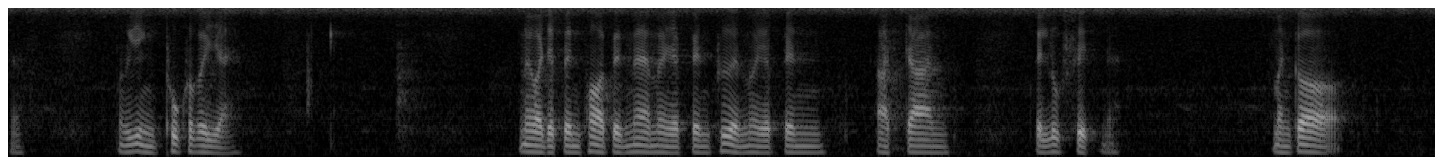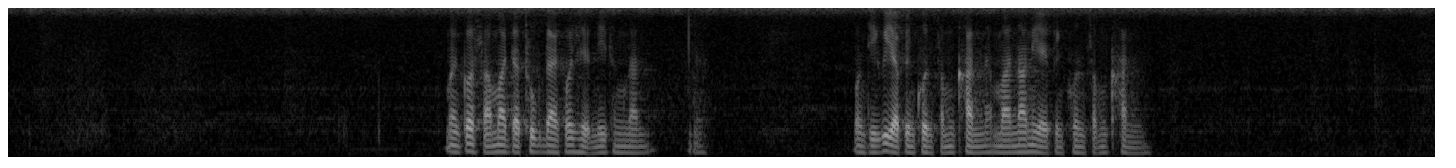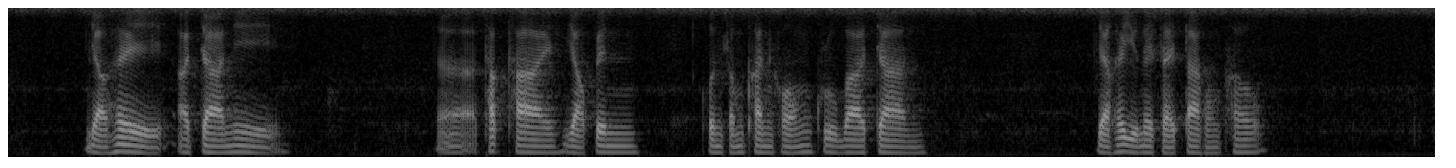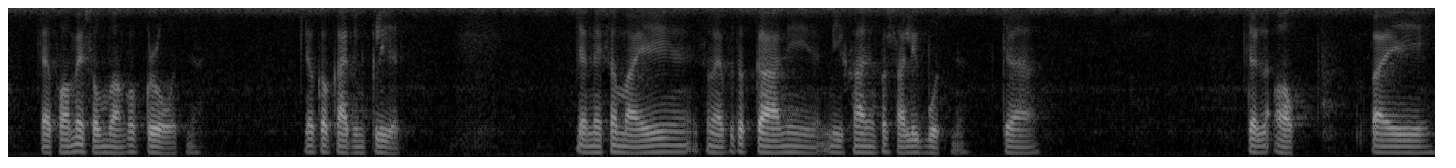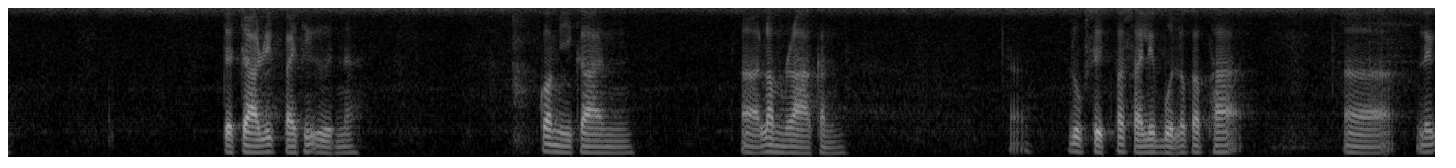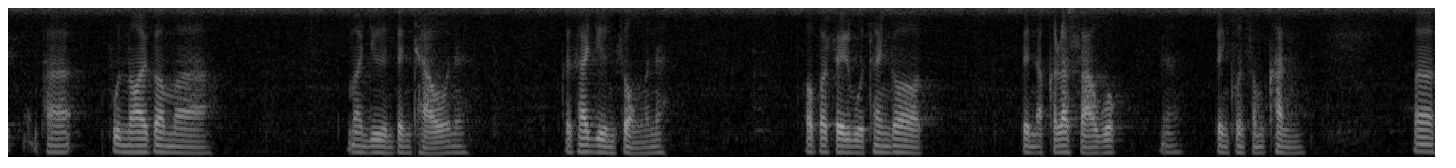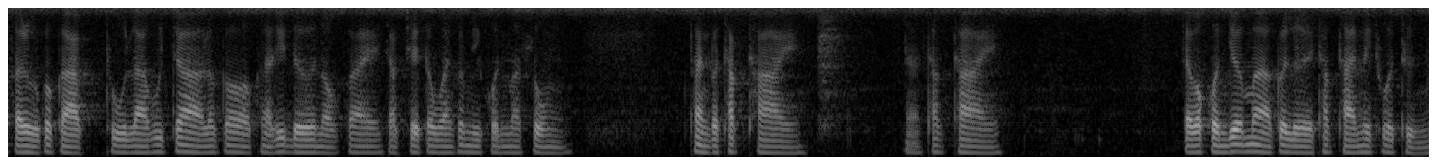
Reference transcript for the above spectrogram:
นะมันก็ยิ่งทุกข์เข้าไปใหญ่ ไม่ว่าจะเป็นพ่อเป็นแม่ ไม่ว่าจะเป็นเพื่อน ไม่ว่าจะเป็นอาจารย์เป็นลูกศิษย์นะมันก็ มันก็สามารถจะทุกข์ได้เพราะเหตุนี้ทั้งนั้นนะ บางทีก็อยากเป็นคนสำคัญนะมานะนี่อยากเป็นคนสำคัญ อยากให้อาจารย์นี่ทักทาย อยากเป็นคนสำคัญของครูบาอาจารย์ อยากให้อยู่ในสายตาของเขา แต่พอไม่สมหวังก็โกรธนะแล้วก็กลายเป็นเกลียด อย่างในสมัยสมัยพุทธกาลนี่มีคราหนึ่งภาษาลิบุตรนะ จะ จะออกไป จะจาริกไปที่อื่นนะ ก็มีการล่ำลากัน ลูกศิษย์พระสายรีบุตรแล้วก็พระเล็กพระผู้น้อยก็มามายืนเป็นแถวนะคล้ายๆยืนส่งกันนะเพราะพระสายรีบุตรท่านก็เป็นอัครสาวก นะเป็นคนสำคัญพระสารีบุตรก็กราบทูลลาพระเจ้า แล้วก็ขณะที่เดินออกไปจากเชตวันก็มีคนมาทรงท่านก็ทักทายนะทักทาย แต่ว่าคนเยอะมากก็เลยทักทายไม่ทั่วถึง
